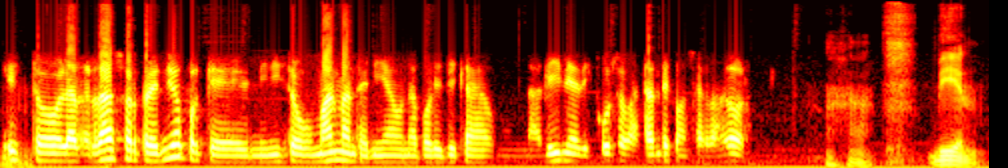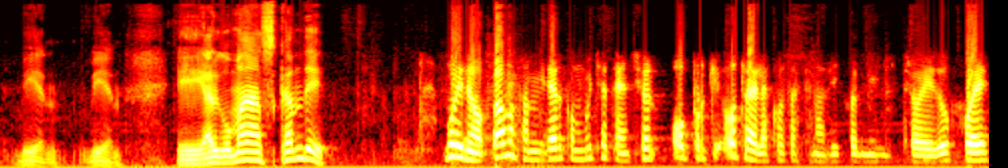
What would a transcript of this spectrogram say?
Esto, la verdad, sorprendió porque el ministro Guzmán mantenía una política, una línea de discurso bastante conservador. Ajá. Bien, bien, bien. Eh, ¿Algo más, Cande? Bueno, vamos a mirar con mucha atención, o porque otra de las cosas que nos dijo el ministro Edu fue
